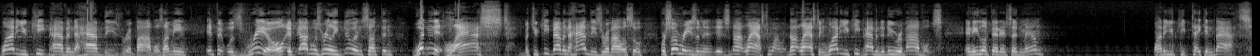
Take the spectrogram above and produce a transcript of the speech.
why do you keep having to have these revivals? I mean, if it was real, if God was really doing something, wouldn't it last? But you keep having to have these revivals. So for some reason, it's not last, not lasting. Why do you keep having to do revivals? And he looked at her and said, "Ma'am, why do you keep taking baths?"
